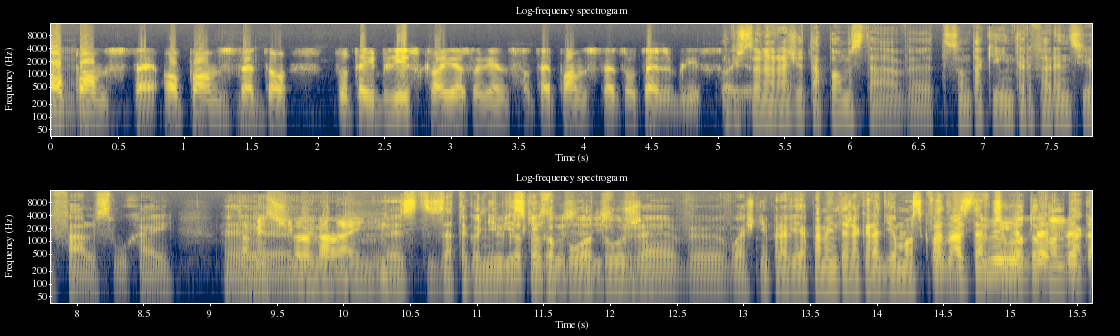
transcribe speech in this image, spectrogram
e, o pomstę, o pomstę to tutaj blisko jest, więc o tę pomstę tu też blisko Wiesz jest. co, na razie ta pomsta, są takie interferencje fal, słuchaj. Tam jest E, silny nadajnik. Jest za tego niebieskiego płotu, że właśnie prawie, jak pamiętasz jak Radio Moskwa, To znaczy, wystarczyło do kontaktu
